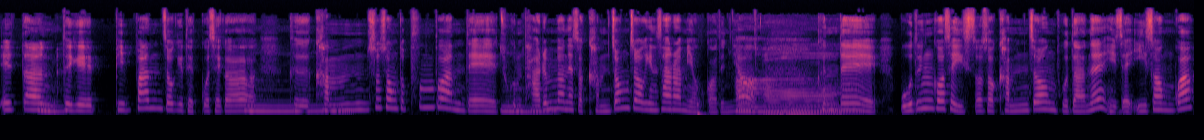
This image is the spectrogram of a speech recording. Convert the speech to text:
일단 음. 되게 비판적이 됐고 제가 음. 그 감수성도 풍부한데 조금 음. 다른 면에서 감정적인 사람이었거든요. 아. 근데 모든 것에 있어서 감정보다는 이제 이성과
